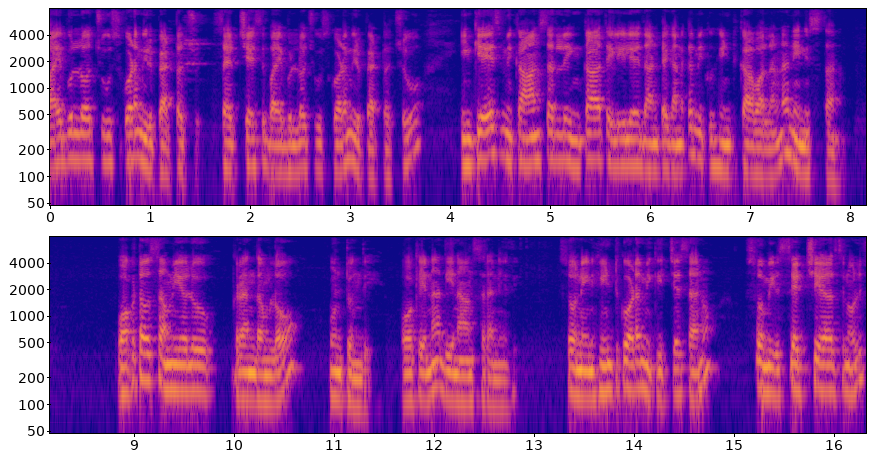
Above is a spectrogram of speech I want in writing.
బైబిల్లో చూసి కూడా మీరు పెట్టొచ్చు. సెర్చ్ చేసి బైబిల్లో చూసి కూడా మీరు పెట్టొచ్చు. ఇన్ కేస్ మీకు ఆన్సర్లు ఇంకా తెలియలేదంటే గనక మీకు హింట్ కావాలన్నా నేను ఇస్తాను. ఒకటో సమయలు గ్రంథంలో ఉంటుంది. ఓకేనా? దీని ఆన్సర్ అనేది. సో నేను హింట్ కూడా మీకు ఇచ్చేసాను సో మీరు సెట్ చేయాల్సిన వాళ్ళు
